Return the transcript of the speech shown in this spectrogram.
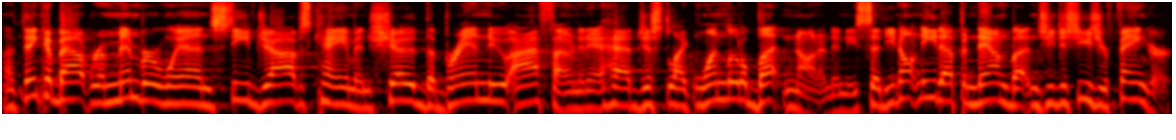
I think about remember when Steve Jobs came and showed the brand new iPhone and it had just like one little button on it. And he said, You don't need up and down buttons, you just use your finger.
